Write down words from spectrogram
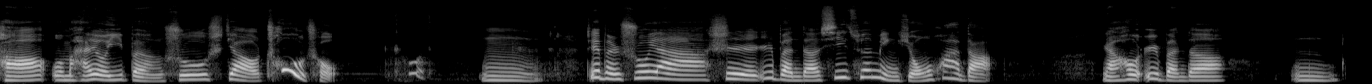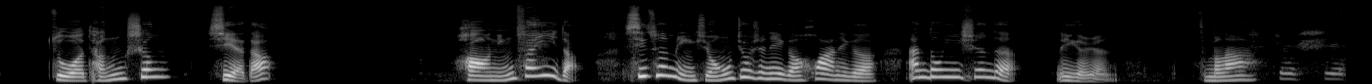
好，我们还有一本书是叫《臭臭》。臭臭。嗯，这本书呀是日本的西村敏雄画的，然后日本的嗯佐藤生写的，郝宁翻译的。西村敏雄就是那个画那个安东医生的那个人，怎么啦？就是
